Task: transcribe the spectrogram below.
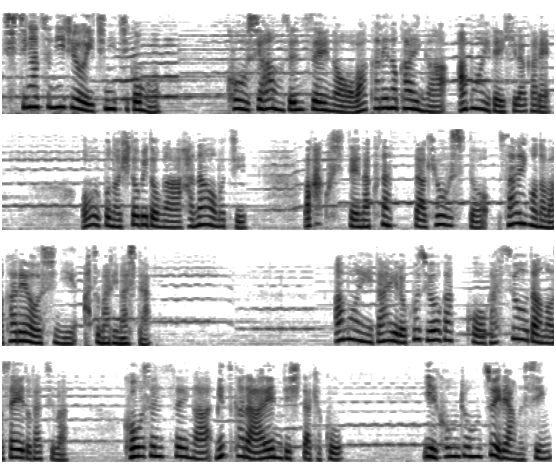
7月21日午後、孔子藩先生のお別れの会がアモイで開かれ、多くの人々が花を持ち、若くして亡くなった教師と最後の別れをしに集まりました。アモイ第六条学校合唱団の生徒たちは、孔先生が自らアレンジした曲、夜空中最亮的星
